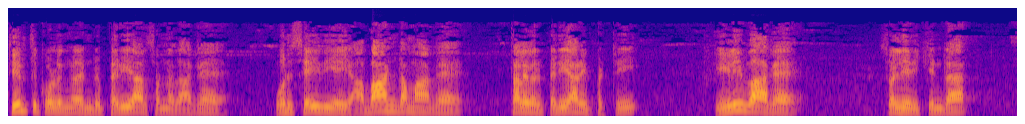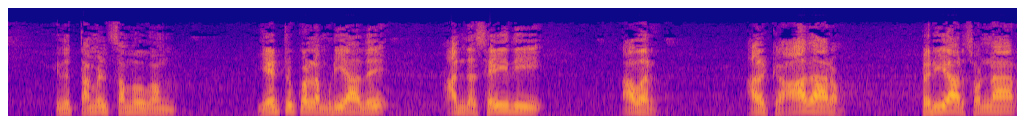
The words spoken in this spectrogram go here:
தீர்த்துக் கொள்ளுங்கள் என்று பெரியார் சொன்னதாக ஒரு செய்தியை அபாண்டமாக தலைவர் பெரியாரை பற்றி இழிவாக சொல்லியிருக்கின்றார். இது தமிழ் சமூகம் ஏற்றுக்கொள்ள முடியாது. அந்த செய்தி அவர் அதற்கு ஆதாரம். பெரியார் சொன்னார்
